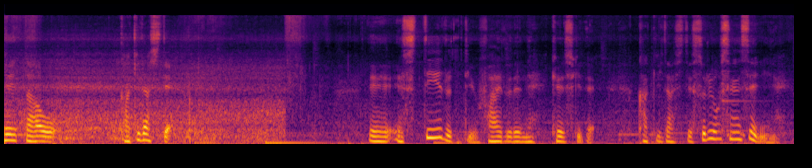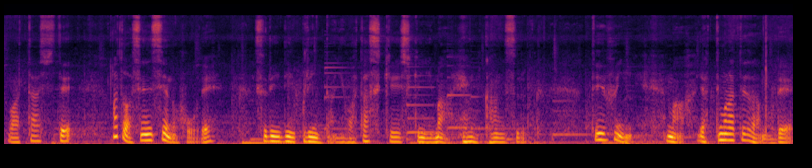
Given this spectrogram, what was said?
データを書き出して、えー、STL っていうファイルでね形式で書き出してそれを先生にね渡してあとは先生の方で 3D プリンターに渡す形式にま変換するっていうふうにまやってもらってたので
